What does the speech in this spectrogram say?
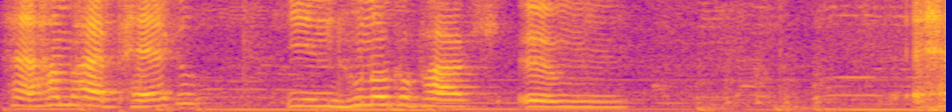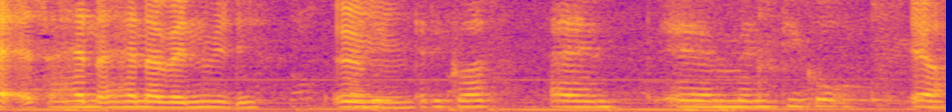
han, ham har jeg pakket i en 100 pakke. Øhm, altså, han, er- han er vanvittig. Er, Øhm, det, er det godt? Er, øh, men de er gode. Ja,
